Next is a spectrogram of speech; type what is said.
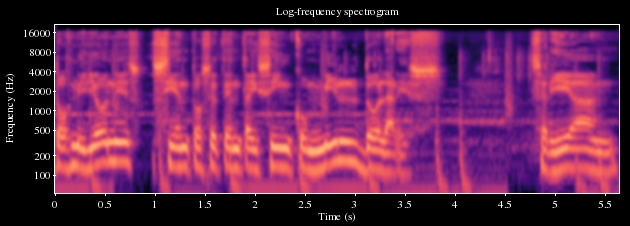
2.175.000 dólares. Serían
